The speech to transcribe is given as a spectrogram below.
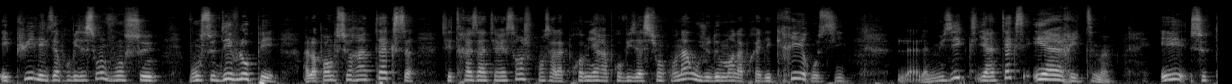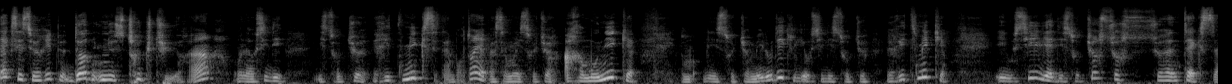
et puis les improvisations vont se, vont se développer. Alors par exemple sur un texte, c'est très intéressant, je pense à la première improvisation qu'on a, où je demande après d'écrire aussi la, musique, il y a un texte et un rythme. Et ce texte et ce rythme donnent une structure. Hein. On a aussi des, structures rythmiques, c'est important. Il n'y a pas seulement les structures harmoniques, les structures mélodiques, il y a aussi les structures rythmiques. Et aussi, il y a des structures sur, sur un texte.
